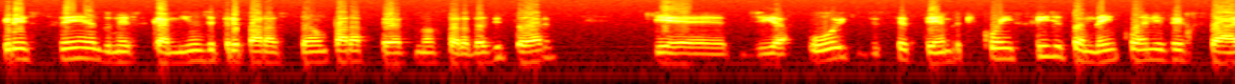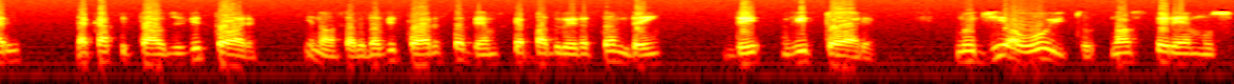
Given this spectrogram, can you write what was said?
crescendo nesse caminho de preparação para a festa Nossa Senhora da Vitória, que é dia 8 de setembro, que coincide também com o aniversário da capital de Vitória. E Nossa Senhora da Vitória sabemos que é padroeira também de Vitória. No dia 8, nós teremos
